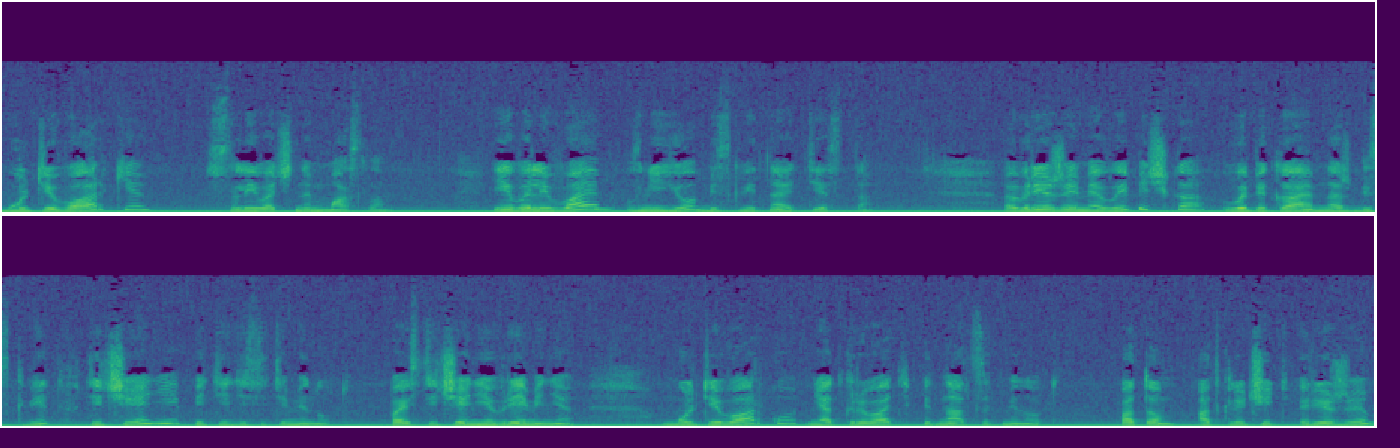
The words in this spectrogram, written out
мультиварки сливочным маслом и выливаем в нее бисквитное тесто. В режиме выпечка выпекаем наш бисквит в течение 50 минут. По истечении времени мультиварку не открывать 15 минут. Потом отключить режим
